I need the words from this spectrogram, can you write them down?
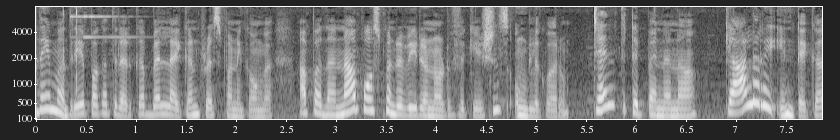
அதே மாதிரியே பக்கத்தில் இருக்க பெல் ஐக்கன் ப்ரெஸ் பண்ணிக்கோங்க. அப்போ தான் நான் போஸ்ட் பண்ணுற வீடியோ நோட்டிஃபிகேஷன்ஸ் உங்களுக்கு வரும். டென்த் டிப் என்னன்னா கேலரி இன்டேக்கை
